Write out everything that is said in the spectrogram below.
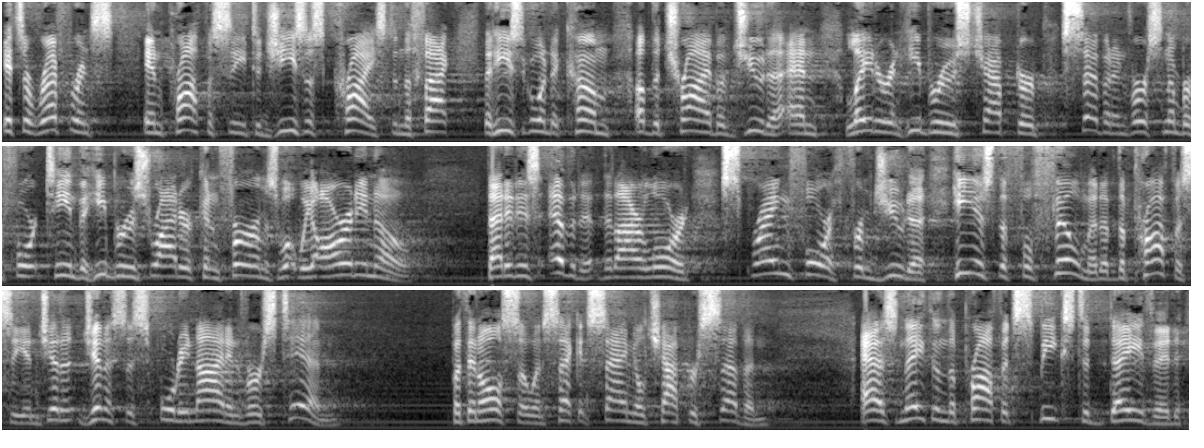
It's a reference in prophecy to Jesus Christ and the fact that he's going to come of the tribe of Judah. And later in Hebrews chapter 7 and verse number 14, the Hebrews writer confirms what we already know that it is evident that our Lord sprang forth from Judah. He is the fulfillment of the prophecy in Genesis 49 and verse 10. But then also in 2 Samuel chapter 7, as Nathan the prophet speaks to David,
